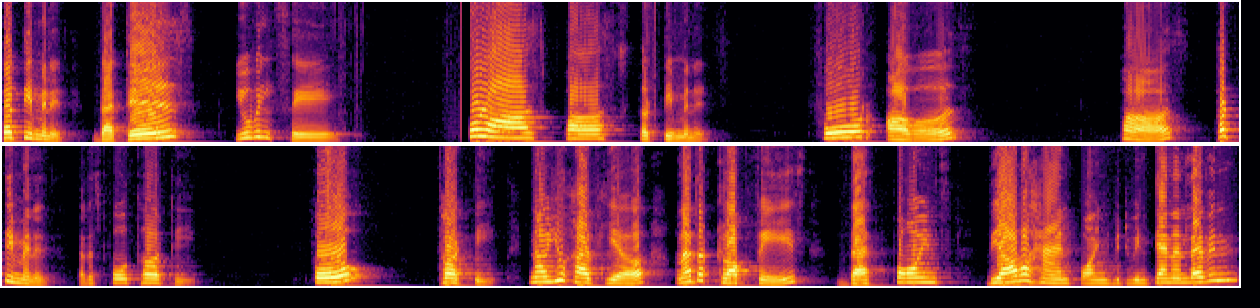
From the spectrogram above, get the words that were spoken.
30 minutes. That is, you will say 4 hours past 30 minutes. 4 hours past 30 minutes. That is 4.30. 4.30. Now you have here another clock face that points, the hour hand points between 10 and 11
